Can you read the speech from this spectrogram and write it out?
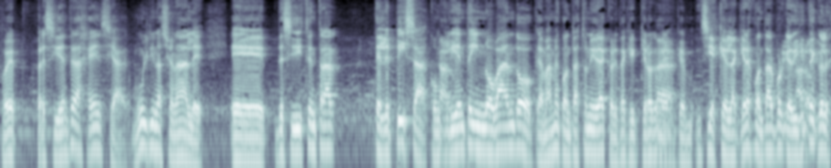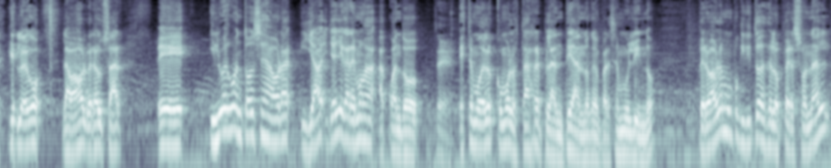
fue presidente de agencia, multinacionales, eh, decidiste entrar Telepisa con Claro. cliente innovando, que además me contaste una idea que ahorita que quiero que, me- Eh. que- si es que la quieres contar porque claro. dijiste que, que luego la vas a volver a usar. Eh, y luego entonces ahora, y ya, ya llegaremos a, a cuando Sí. este modelo, cómo lo estás replanteando, que me parece muy lindo. Pero háblame un poquitito desde lo personal,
